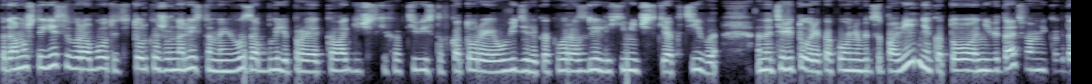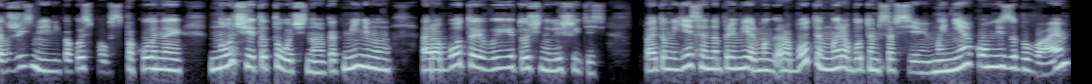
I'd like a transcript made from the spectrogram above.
Потому что если вы работаете только с журналистами, и вы забыли про экологических активистов, которые увидели, как вы разлили химические активы на территории какого-нибудь заповедника, то не видать вам никогда в жизни никакой спокойной ночи, это точно. Как минимум работы вы точно лишитесь. Поэтому если, например, мы работаем, мы работаем со всеми. Мы ни о ком не забываем.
